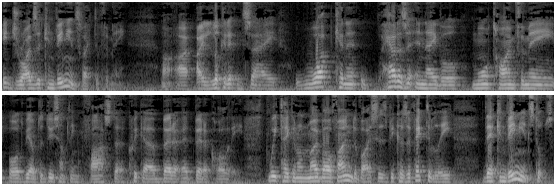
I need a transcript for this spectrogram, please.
it drives a convenience factor for me. I, I, look at it and say, what can it? How does it enable more time for me, or to be able to do something faster, quicker, better at better quality? We take it on mobile phone devices because effectively they're convenience tools.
